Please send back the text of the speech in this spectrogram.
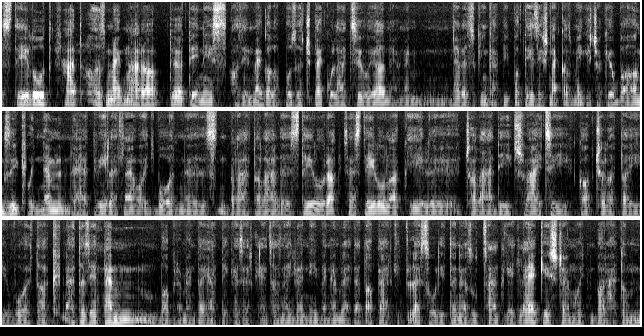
Stélót, hát az meg már a történész azért megalapozott spekulációja, nem, nem nevezzük inkább hipotézisnek, az mégiscsak jobban hangzik, hogy nem lehet véletlen, hogy Born rátalál Stélóra, hiszen Stélónak élő családi svájci kapcsolatai voltak. Hát azért nem babra ment a játék 1944-ben, nem lehetett akárkit leszólítani az utcán. Egy lelkész sem, hogy barátom,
